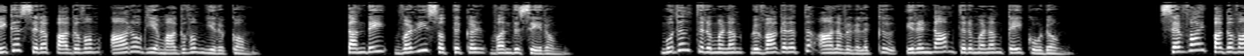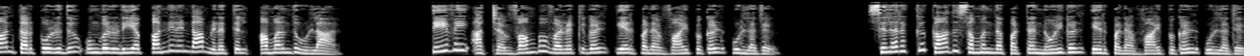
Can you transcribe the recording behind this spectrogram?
மிக சிறப்பாகவும் ஆரோக்கியமாகவும் இருக்கும். தந்தை வழி சொத்துக்கள் வந்து சேரும். முதல் திருமணம் விவாகரத்து ஆனவர்களுக்கு இரண்டாம் திருமணம் கைகூடும். செவ்வாய் பகவான் தற்பொழுது உங்களுடைய பன்னிரண்டாம் இடத்தில் அமர்ந்து உள்ளார். தேவை அற்ற வம்பு வழக்குகள் ஏற்பட வாய்ப்புகள் உள்ளது. சிலருக்கு காது சம்பந்தப்பட்ட நோய்கள் ஏற்பட வாய்ப்புகள் உள்ளது.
